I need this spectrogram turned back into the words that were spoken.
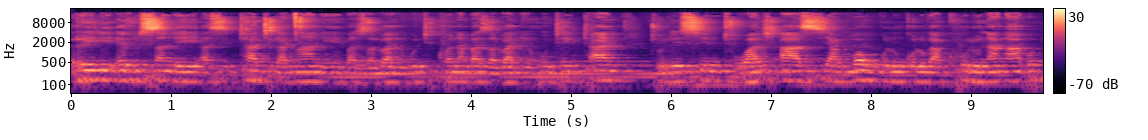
Really every sunday asithathi kancane bazalwane ukuthi khona abazalwane who take time to listen to watch us. Siyabonga uNkulunkulu kakhulu nangabo.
